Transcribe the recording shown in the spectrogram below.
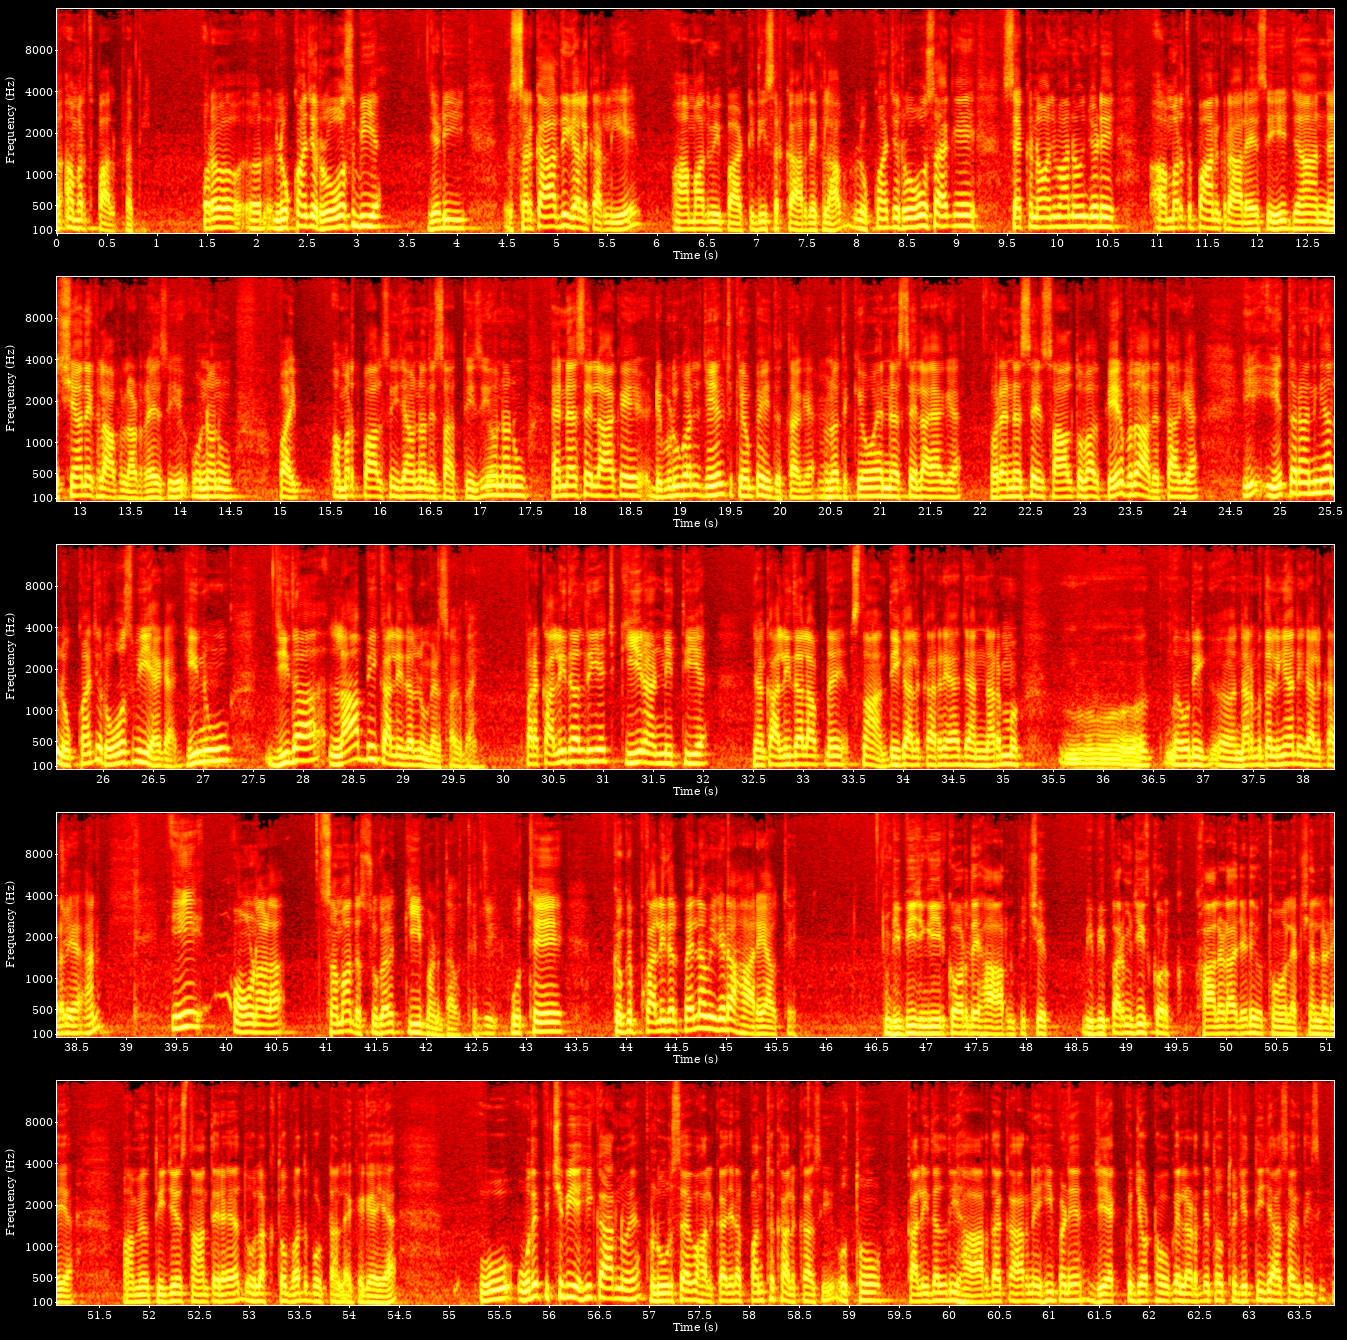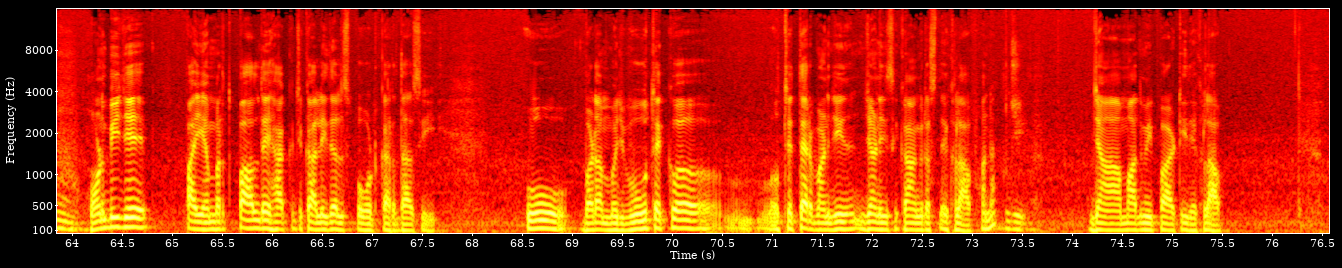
ਅੰਮ੍ਰਿਤਪਾਲ ਪ੍ਰਤੀ। ਔਰ ਲੋਕਾਂ 'ਚ ਰੋਸ ਵੀ ਹੈ ਜਿਹੜੀ ਸਰਕਾਰ ਦੀ ਗੱਲ ਕਰ ਲਈਏ ਆਮ ਆਦਮੀ ਪਾਰਟੀ ਦੀ ਸਰਕਾਰ ਦੇ ਖਿਲਾਫ। ਲੋਕਾਂ 'ਚ ਰੋਸ ਹੈ ਕਿ ਸਿੱਖ ਨੌਜਵਾਨਾਂ ਨੂੰ ਜਿਹੜੇ ਅੰਮ੍ਰਿਤਪਾਨ ਕਰਾ ਰਹੇ ਸੀ ਜਾਂ ਨਸ਼ਿਆਂ ਦੇ ਖਿਲਾਫ ਲੜ ਰਹੇ ਸੀ, ਉਹਨਾਂ ਨੂੰ ਭਾਈ ਅਮਰਤਪਾਲ ਸੀ ਜਾਂ ਉਹਨਾਂ ਦੇ ਸਾਥੀ ਸੀ, ਉਹਨਾਂ ਨੂੰ ਐਨਐਸਏ ਲਾ ਕੇ ਡਿਬੜੂਗੜ੍ਹ ਜੇਲ੍ਹ 'ਚ ਕਿਉਂ ਭੇਜ ਦਿੱਤਾ ਗਿਆ? ਉਹਨਾਂ ਤੇ ਕਿਉਂ ਐਨਐਸਏ ਲਾਇਆ ਗਿਆ? ਔਰ ਐਨਐਸਏ ਸਾਲ ਤੋਂ ਬਾਅਦ ਫੇਰ ਵਧਾ ਦਿੱਤਾ ਗਿਆ। ਇਹ ਇਹ ਤਰ੍ਹਾਂ ਦੀਆਂ ਲੋਕਾਂ 'ਚ ਰੋਸ ਵੀ ਹੈਗਾ, ਜਿਹਨੂੰ, ਜਿਹਦਾ ਲਾਭ ਵੀ ਅਕਾਲੀ ਦਲ ਨੂੰ ਮਿਲ ਸਕਦਾ ਹੈ ਪਰ ਅਕਾਲੀ ਦਲ ਦੀ ਇਹ 'ਚ ਕੀ ਰਣਨੀਤੀ ਹੈ? ਜਾਂ ਅਕਾਲੀ ਦਲ ਆਪਣੇ ਸਿਧਾਂਤ ਦੀ ਗੱਲ ਕਰ ਰਿਹਾ ਜਾਂ ਨਰਮ ਉਹਦੀ ਨਰਮ ਦਲੀਆਂ ਦੀ ਗੱਲ ਕਰ ਰਿਹਾ ਹਨ। ਇਹ ਆਉਣ ਵਾਲਾ ਸਮਾਂ ਦੱਸੂਗਾ ਵੀ ਕੀ ਬਣਦਾ ਉੱਥੇ। ਉੱਥੇ ਕਿਉਂਕਿ ਅਕਾਲੀ ਦਲ ਪਹਿਲਾਂ ਵੀ ਜਿਹੜਾ ਹਾਰਿਆ ਉੱਥੇ। ਬੀਬੀ ਜੰਗੀਰ ਕੌਰ ਦੇ ਹਾਰਨ ਪਿੱਛੇ ਬੀਬੀ ਪਰਮਜੀਤ ਕੌਰ ਖਾਲੜਾ ਜਿਹੜੇ ਉੱਥੋਂ ਇਲੈਕਸ਼ਨ ਲੜੇ ਆ ਭਾਵੇਂ ਉਹ ਤੀਜੇ ਸਥਾਨ ਤੇ ਰਹੇ ਆ 2 ਲੱਖ ਤੋਂ ਵੱਧ ਵੋਟਾਂ ਲੈ ਕੇ ਗਏ ਆ। ਉਹ ਉਹਦੇ ਪਿੱਛੇ ਵੀ ਇਹੀ ਕਾਰਨ ਹੋਇਆ। ਖੰਡੂਰ ਸਾਹਿਬ ਹਲਕਾ ਜਿਹੜਾ ਪੰਥਕ ਹਲਕਾ ਸੀ ਉੱਥੋਂ ਅਕਾਲੀ ਦਲ ਦੀ ਹਾਰ ਦਾ ਕਾਰਨ ਇਹੀ ਬਣਿਆ। ਜੇ ਇੱਕਜੁੱਟ ਹੋ ਕੇ ਲੜਦੇ ਤਾਂ ਉੱਥੋਂ ਜਿੱਤੀ ਜਾ ਸਕਦੀ ਸੀ। ਹੁਣ ਵੀ ਜੇ ਭਾਈ ਅਮਰਤਪਾਲ ਦੇ ਹੱਕ 'ਚ ਅਕਾਲੀ ਦਲ ਸਪੋਰਟ ਕਰਦਾ ਸੀ। ਉਹ ਬੜਾ ਮਜ਼ਬੂਤ ਇੱਕ ਉੱਥੇ ਧਿਰ ਬਣ ਜੀ ਜਾਣੀ ਸੀ ਕਾਂਗਰਸ ਦੇ ਖਿਲਾਫ ਹਨਾ? ਜੀ। ਜਾਂ ਆਮ ਆਦਮੀ ਪਾਰਟੀ ਦੇ ਖਿਲਾਫ।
